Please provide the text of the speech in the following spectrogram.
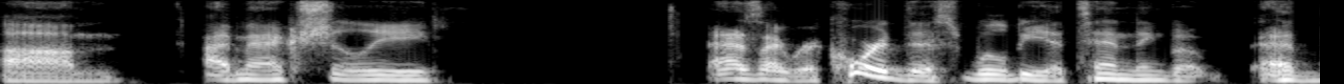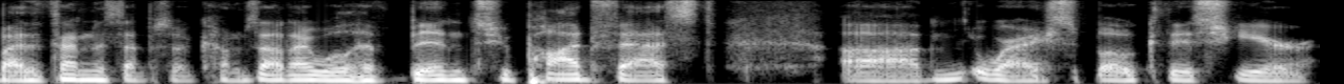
Um, I'm actually, as I record this, will be attending, but by the time this episode comes out, I will have been to Podfest, um, where I spoke this year.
